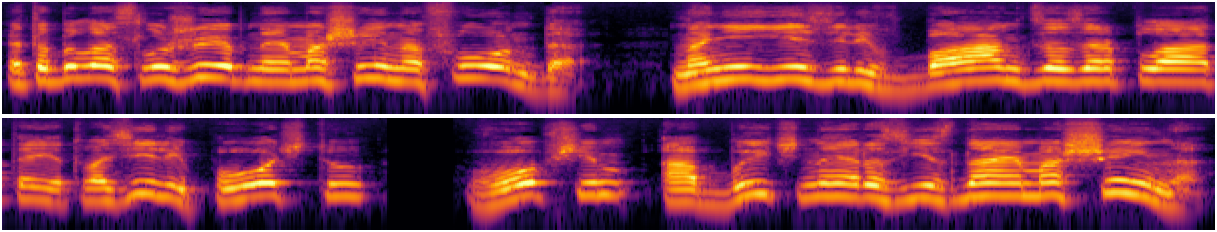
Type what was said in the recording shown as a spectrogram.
Это была служебная машина фонда. На ней ездили в банк за зарплатой, отвозили почту. В общем, обычная разъездная машина.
